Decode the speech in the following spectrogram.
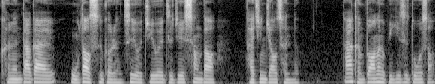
可能大概五到十个人是有机会直接上到台清交成的。大家可能不知道那个比例是多少，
